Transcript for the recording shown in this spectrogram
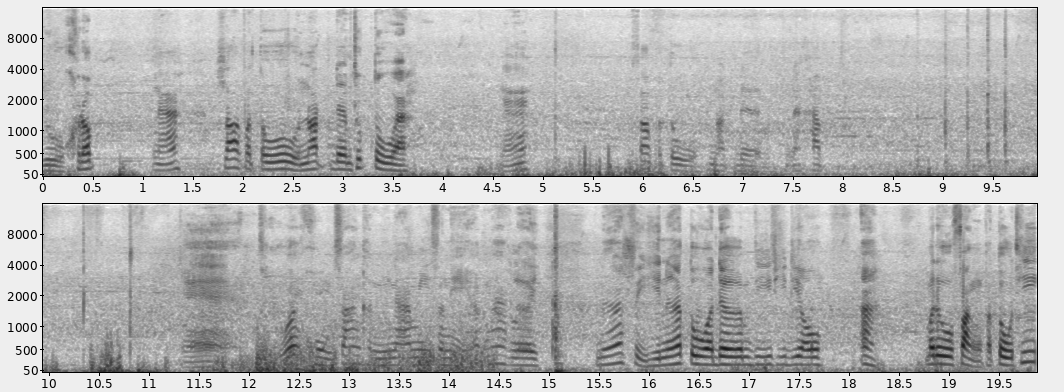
อยู่ครบนะซอกประตูน็อตเดิมทุกตัวนะซอกประตูน็อตเดิมนะครับแหมถือว่าโครงสร้างคันนี้นะมีเสน่ห์มากๆเลย เนื้อสีเนื้อตัวเดิมดีทีเดียว อะ มาดูฝั่งประตูที่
